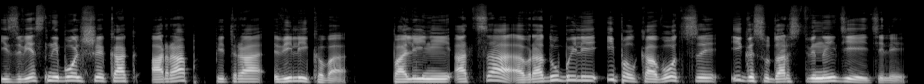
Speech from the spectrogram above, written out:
известный больше как араб Петра Великого. По линии отца в роду были и полководцы, и государственные деятели.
